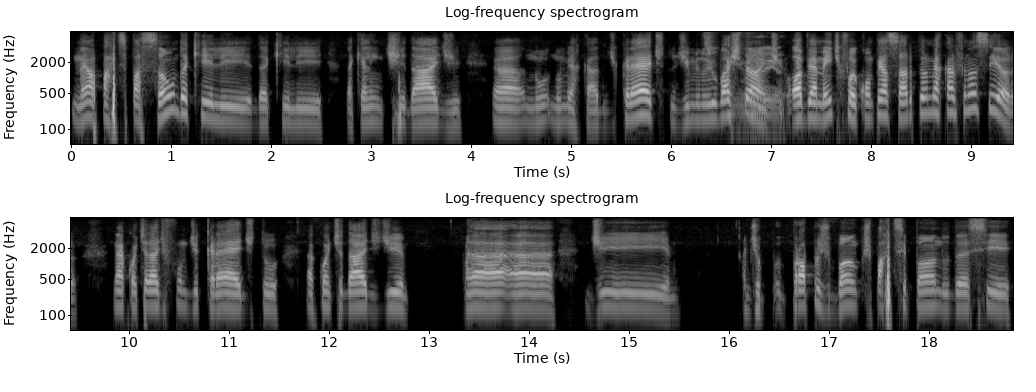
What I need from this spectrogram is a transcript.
né, a participação daquele, daquele, daquela entidade uh, no, no, mercado de crédito diminuiu bastante. Diminuiu. Obviamente que foi compensado pelo mercado financeiro, né? a quantidade de fundo de crédito, a quantidade de, uh, de de próprios bancos participando desse,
